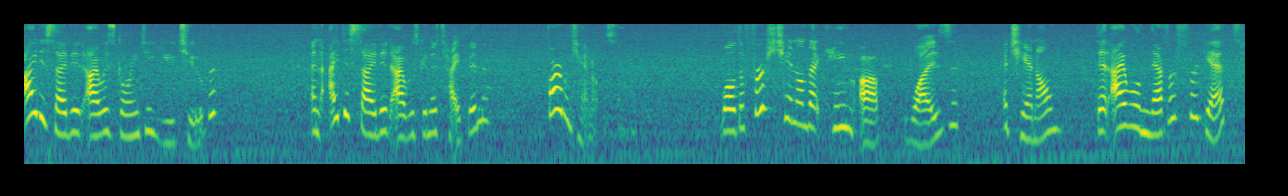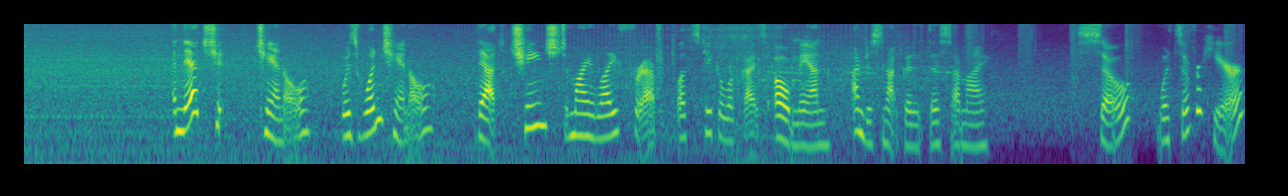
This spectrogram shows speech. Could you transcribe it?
I decided I was going to YouTube and I decided I was going to type in farm channels. Well, the first channel that came up was a channel that I will never forget. And that ch channel was one channel that changed my life forever. Let's take a look, guys. Oh, man. I'm just not good at this, am I? So, what's over here?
